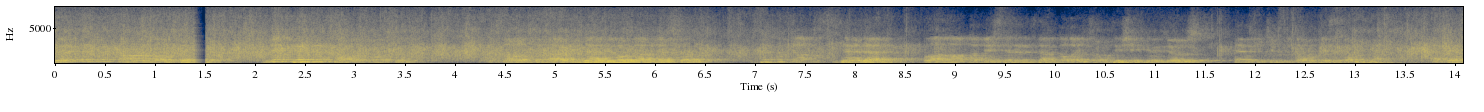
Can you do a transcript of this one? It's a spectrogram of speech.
Gönüllerine sağlık olsun. Dileklerine sağlık olsun. Sağ olsunlar. Güzel bir orada arkadaşlar. İshak Hocam sizlere de bu anlamda bestelerinizden dolayı çok teşekkür ediyoruz. Hem ikimiz de orkestramıza. Evet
